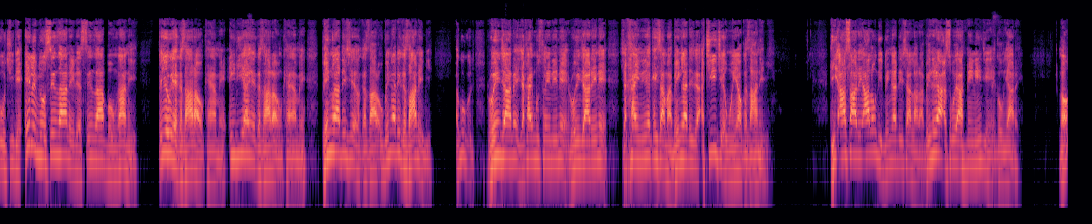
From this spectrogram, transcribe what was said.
ကိုကြည့်တယ်အဲ့လိုမျိုးစဉ်းစားနေတဲ့စဉ်းစားပုံကနေတရုတ်ရဲ့ကစားတာကိုခံရမယ်အိန္ဒိယရဲ့ကစားတာကိုခံရမယ်ဘင်္ဂလားဒေ့ရှ်ရဲ့ကစားတာဘင်္ဂလားဒေ့ရှ်ကစားနေပြီအခုရိုဟင်ဂျာနဲ့ရခိုင်မွတ်စလင်တွေနဲ့ရိုဟင်ဂျာတွေနဲ့ရခိုင်တွေရဲ့ကိစ္စမှာဘင်္ဂလားဒေ့ရှ်ကအကြီးအကျယ်ဝင်ရောက်ကစားနေပြီဒီအာဆာတွေအားလုံးဒီဘင်္ဂလားဒေ့ရှ်လာတာဘင်္ဂလားအစိုးရနှိမ်နှင်းခြင်းအကုန်ရတယ် နော်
